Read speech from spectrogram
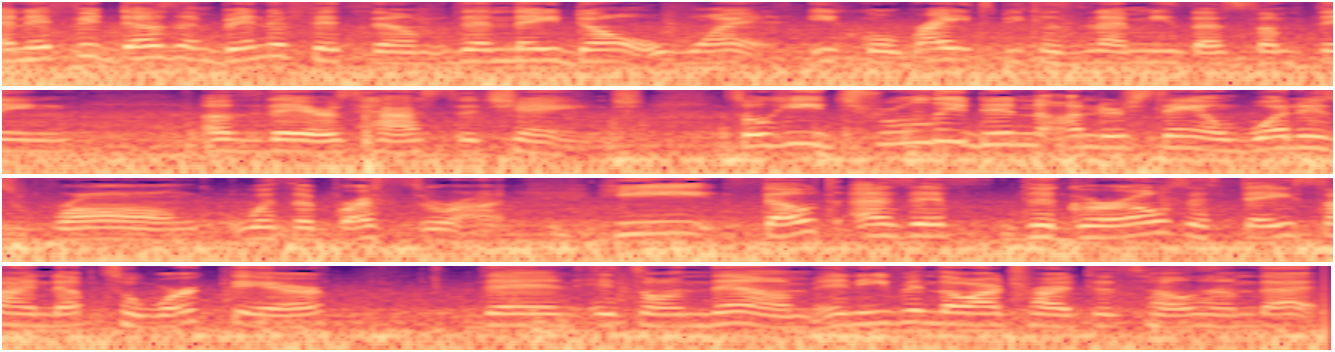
And if it doesn't benefit them, then they don't want equal rights because that means that something of theirs has to change. So he truly didn't understand what is wrong with a restaurant. He felt as if the girls, if they signed up to work there, then it's on them. And even though I tried to tell him that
